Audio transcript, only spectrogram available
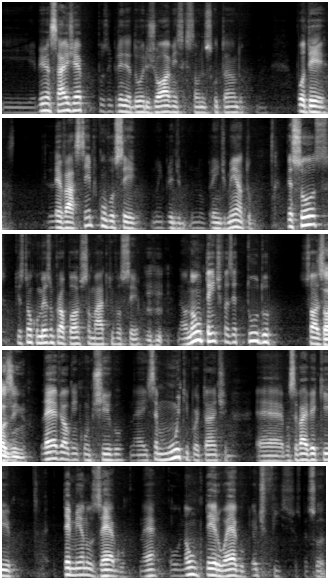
E a minha mensagem é para os empreendedores jovens que estão nos escutando, né, poder levar sempre com você no empreendimento pessoas que estão com o mesmo propósito somado que você. Uhum. Não, não tente fazer tudo sozinho. Sozinho. Leve alguém contigo, né? isso é muito importante. É, você vai ver que ter menos ego, né? ou não ter o ego, que é difícil. As pessoas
